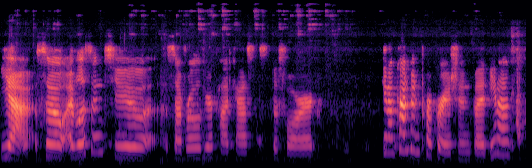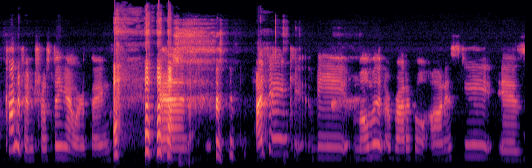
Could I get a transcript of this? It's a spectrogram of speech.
yeah, so I've listened to several of your podcasts before. You know, kind of in preparation, but you know, kind of interesting. I learn things. and I think the moment of radical honesty is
